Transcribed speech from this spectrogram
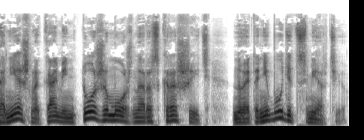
Конечно, камень тоже можно раскрошить, но это не будет смертью.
